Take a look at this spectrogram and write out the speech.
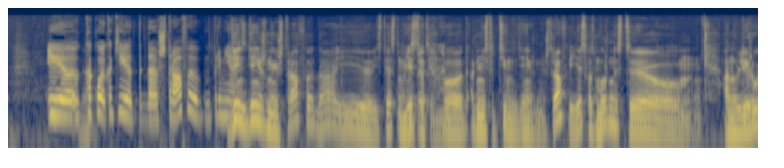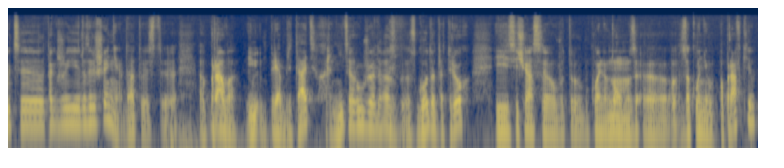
И э, да. какой, какие тогда штрафы применяются? День, денежные штрафы, да, и, естественно, есть э, административные денежные штрафы, и есть возможность э, аннулировать также и разрешение, да, то есть право приобретать, хранить оружие, да, с, с года до трех. И сейчас вот буквально в новом законе поправки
